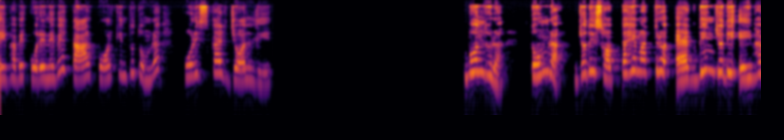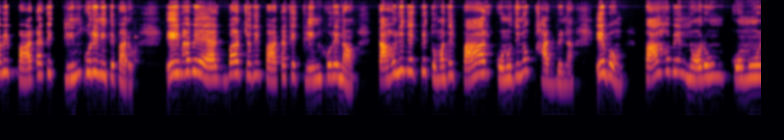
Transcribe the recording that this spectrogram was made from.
এইভাবে করে নেবে। তারপর কিন্তু তোমরা পরিষ্কার জল দিয়ে বন্ধুরা, তোমরা যদি সপ্তাহে মাত্র একদিন যদি এইভাবে পাটাকে ক্লিন করে নিতে পারো, এইভাবে একবার যদি পাটাকে ক্লিন করে নাও, তাহলে দেখবে তোমাদের পা আর কোনোদিনও ফাটবে না এবং পা হবে নরম, কোমল,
